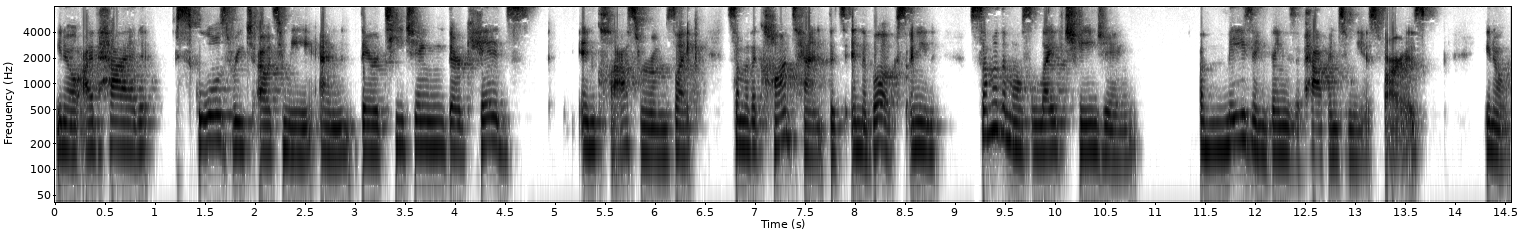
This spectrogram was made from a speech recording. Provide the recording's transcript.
You know, I've had schools reach out to me and they're teaching their kids in classrooms, like some of the content that's in the books. I mean, some of the most life changing, amazing things have happened to me as far as, you know,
